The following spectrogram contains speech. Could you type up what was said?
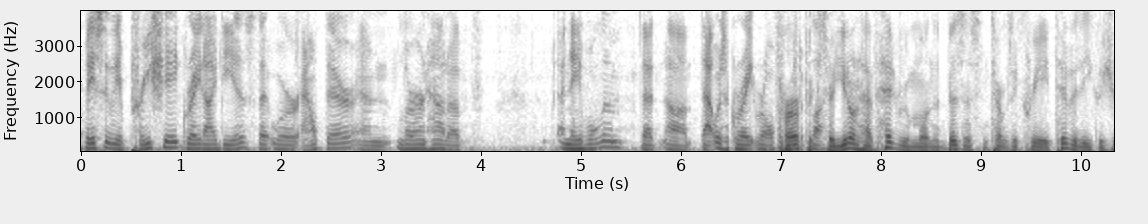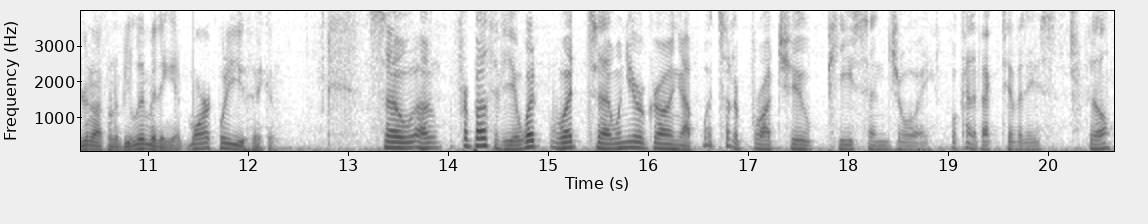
basically appreciate great ideas that were out there and learn how to enable them, that uh, that was a great role for me to play. Perfect. So you don't have headroom on the business in terms of creativity because you're not going to be limiting it. Mark, what are you thinking? So, uh, for both of you, what what uh, when you were growing up, what sort of brought you peace and joy? What kind of activities, Bill?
